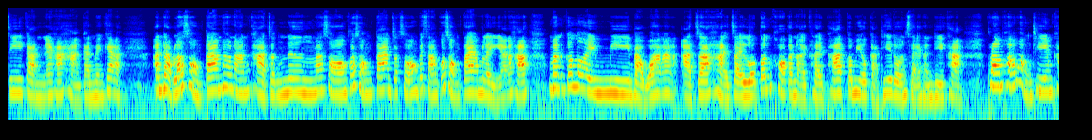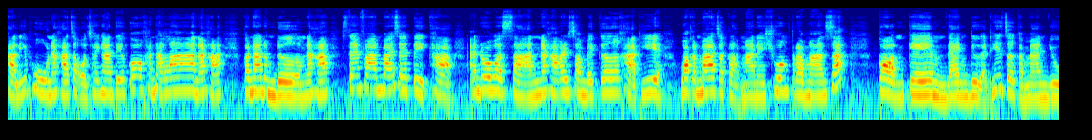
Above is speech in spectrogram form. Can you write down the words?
จี้กันนะคะ ห่างกันเพียงแค่ อันดับละ 2 แต้มเท่านั้นค่ะ จาก 1 มา 2 ก็ 2 แต้ม จาก 2 ไป 3 ก็ 2 แต้มอะไรอย่างเงี้ยนะคะ มันก็เลยมีแบบว่าอาจจะหายใจลดต้นคอกันหน่อย ใครพลาดก็มีโอกาสที่โดนแซงทันทีค่ะ พร้อมพร้อมของทีมค่ะลิพูนะคะ จะอดใช้งานเตียโก้คันทาร่านะคะ ก็หน่าเดิมๆนะคะสเตฟานไบเซติกค่ะ แอนดรูวัตสันนะคะอาริสันเบเกอร์ค่ะ ที่ว่ากันว่าจะกลับมาในช่วงประมาณสัก ก่อนเกมแดงเดือดที่เจอกับแมนยู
